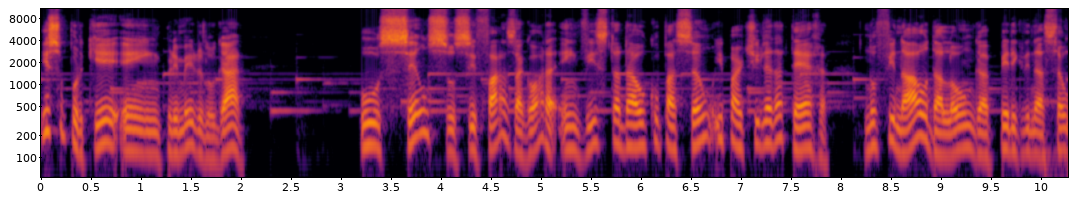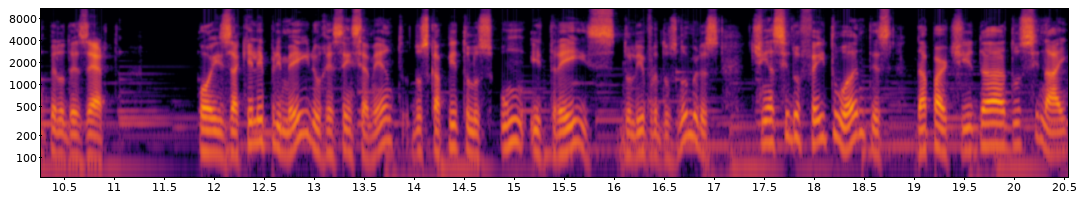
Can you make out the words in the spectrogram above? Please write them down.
Isso porque, em primeiro lugar, o censo se faz agora em vista da ocupação e partilha da terra, no final da longa peregrinação pelo deserto. Pois aquele primeiro recenseamento, dos capítulos 1 e 3 do livro dos Números, tinha sido feito antes da partida do Sinai.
